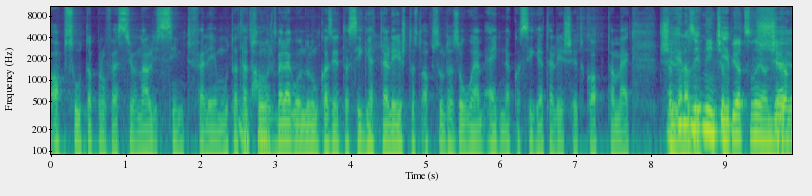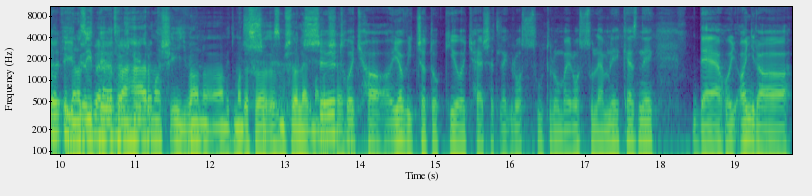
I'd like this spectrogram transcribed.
abszolút a professzionális szint felé mutat. Tehát ha most belegondolunk, azért a szigetelést, az abszolút az OM1-nek a szigetelését kapta meg. Sőt, igen, az nincs a piacon olyan gyártó. Igen, az IP53-as, így van, amit mondasz, az most a legmagasabb. Sőt, hogyha javítsatok ki, hogyha esetleg rosszul tudom, vagy rosszul emlékeznék, de hogy annyira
